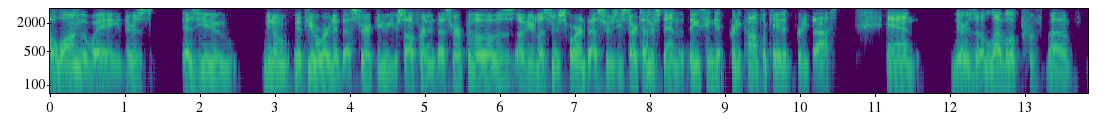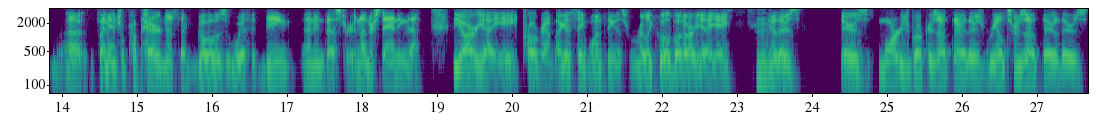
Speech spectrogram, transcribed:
along the way, there's, as you you know, if you were an investor, if you yourself were an investor, or for those of your listeners who are investors, you start to understand that things can get pretty complicated pretty fast. And there's a level of, of uh, financial preparedness that goes with being an investor and understanding that. The REIA program, I got to say one thing that's really cool about REIA. Hmm. You know, there's there's mortgage brokers out there, there's realtors out there, there's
